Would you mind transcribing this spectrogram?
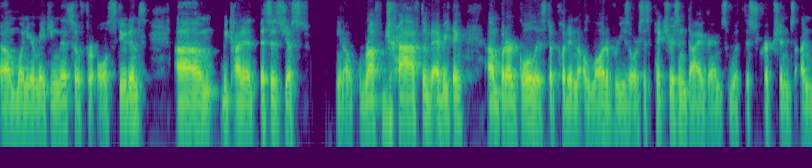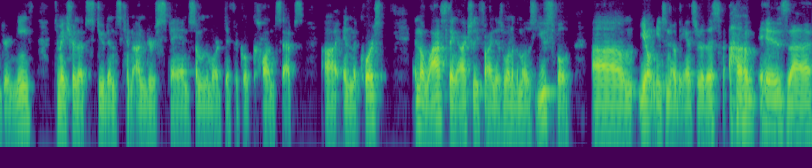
um, when you're making this. So for all students, um, we kind of, this is just, you know, rough draft of everything. Um, but our goal is to put in a lot of resources, pictures and diagrams with descriptions underneath to make sure that students can understand some of the more difficult concepts uh, in the course. And the last thing I actually find is one of the most useful, um, you don't need to know the answer to this, um, is uh,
